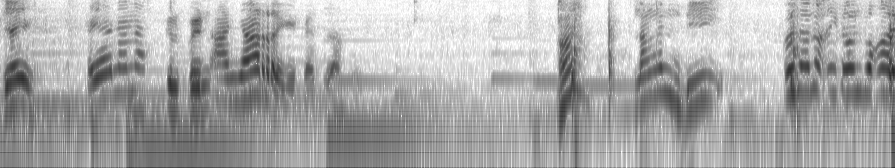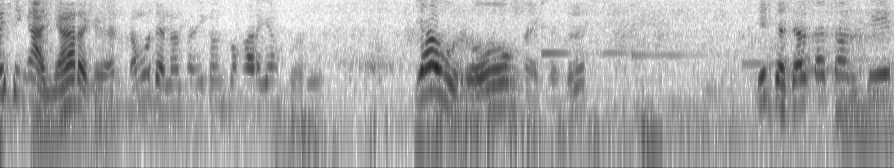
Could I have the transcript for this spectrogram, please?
Jay kayak anak girl band anyar ya kata aku hah nangen di Kau nonton iklan Pokari sing anyar ya kan? Kamu udah nonton iklan Pokari yang baru? Ya urung, ya kan? Terus dia jajal tonton sih,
